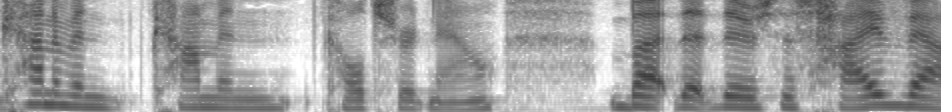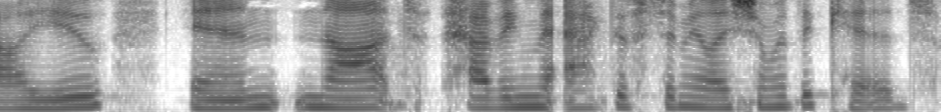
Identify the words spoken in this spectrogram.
kind of in common culture now, but that there's this high value in not having the active stimulation with the kids.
